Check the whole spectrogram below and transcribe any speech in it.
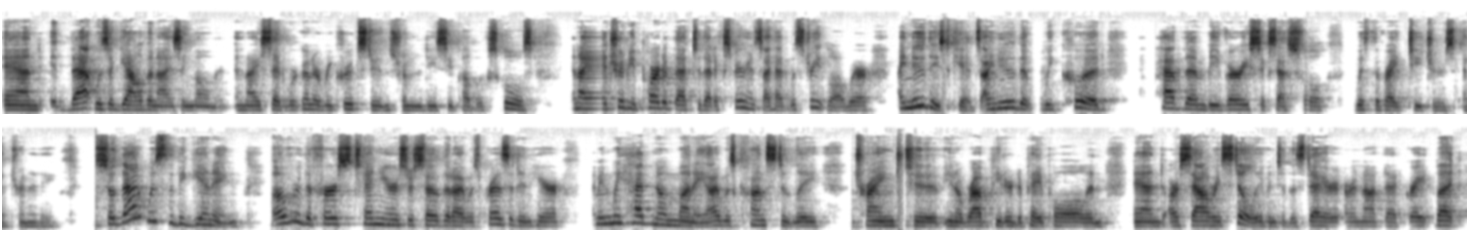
And it, that was a galvanizing moment. And I said, We're going to recruit students from the DC public schools. And I attribute part of that to that experience I had with street law, where I knew these kids. I knew that we could have them be very successful with the right teachers at Trinity. So that was the beginning. Over the first 10 years or so that I was president here, I mean, we had no money. I was constantly trying to, you know, rob Peter to pay Paul, and and our salaries still, even to this day, are, are not that great. But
